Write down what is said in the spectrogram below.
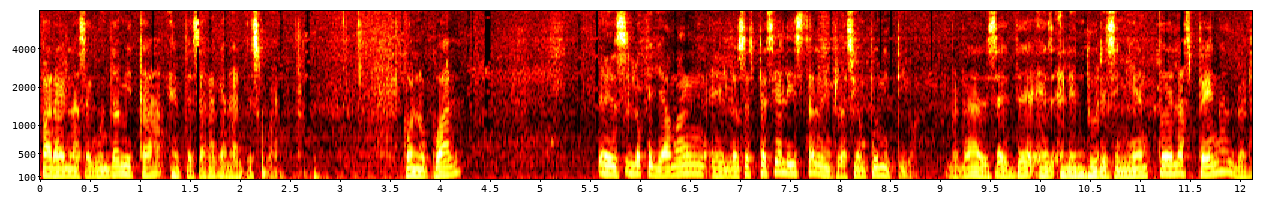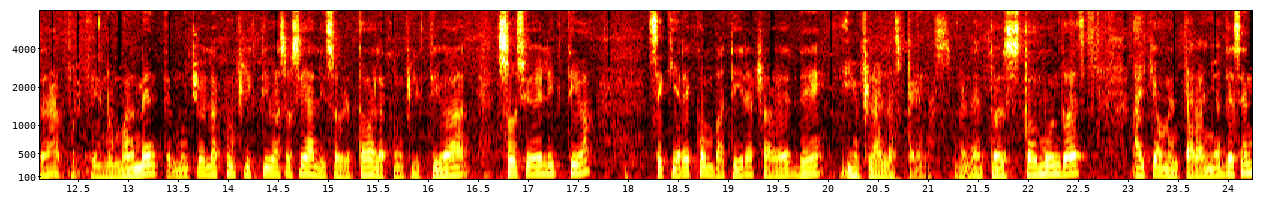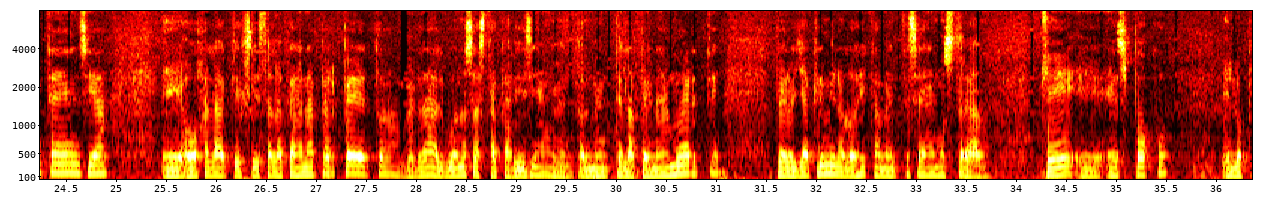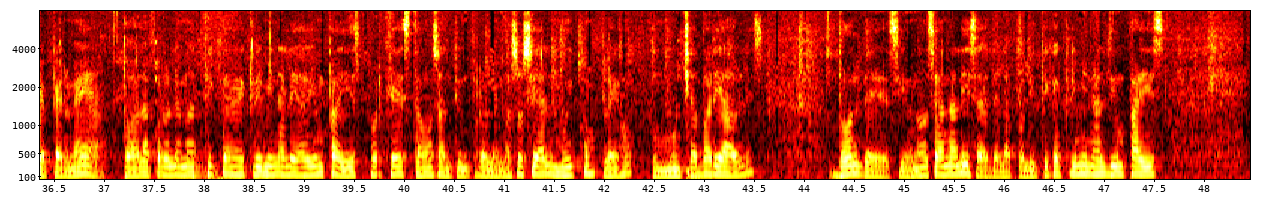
para en la segunda mitad empezar a ganar descuento. Con lo cual, es lo que llaman eh, los especialistas la inflación punitiva, ¿verdad? Es, el endurecimiento de las penas, ¿verdad? Porque normalmente mucho de la conflictiva social y sobre todo la conflictiva sociodelictiva se quiere combatir a través de inflar las penas, ¿verdad? Entonces todo el mundo es, hay que aumentar años de sentencia, eh, ojalá que exista la cadena perpetua, ¿verdad? Algunos hasta acarician eventualmente la pena de muerte, pero ya criminológicamente se ha demostrado que eh, es poco en lo que permea toda la problemática de criminalidad de un país porque estamos ante un problema social muy complejo, con muchas variables, donde si uno se analiza desde la política criminal de un país,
